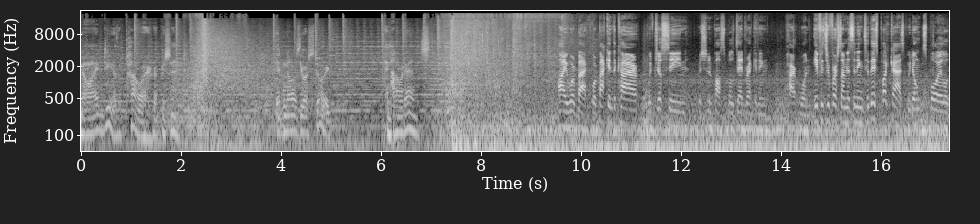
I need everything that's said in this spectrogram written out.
No idea the power I represent. It knows your story and how it ends. Hi, we're back. We're back in the car. We've just seen Mission Impossible Dead Reckoning Part 1. If it's your first time listening to this podcast, we don't spoil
